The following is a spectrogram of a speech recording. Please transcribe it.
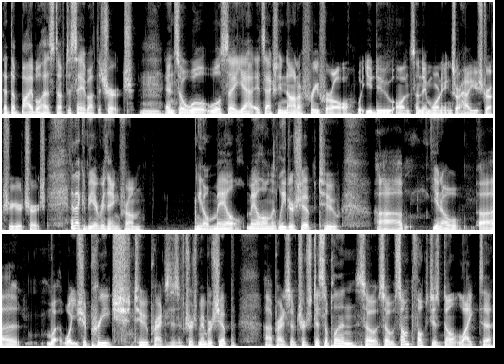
that the Bible has stuff to say about the church, and so we'll we'll say, yeah, it's actually not a free for all what you do on Sunday mornings or how you structure your church, and that could be everything from you know male male only leadership to uh, you know uh, what, what you should preach to practices of church membership, uh, practice of church discipline. So so some folks just don't like to.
